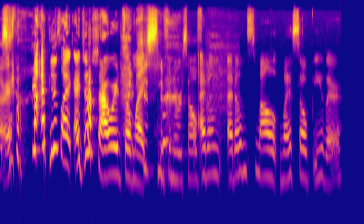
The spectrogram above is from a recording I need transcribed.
Sorry, I'm just like I just showered, so I'm like she's sniffing herself. I don't, I don't smell my soap either.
